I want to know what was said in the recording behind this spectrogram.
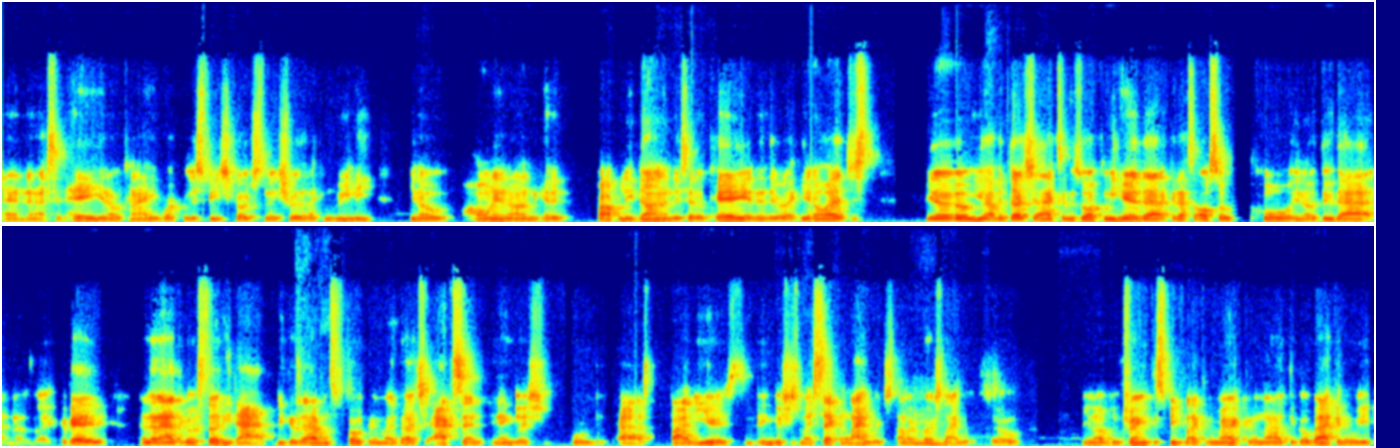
And then I said, hey, you know, can I work with a speech coach to make sure that I can really, you know, hone in on and get it properly done? And they said, okay. And then they were like, you know what, just, you know, you have a Dutch accent as well. Can we hear that? Because that's also cool, you know, do that. And I was like, okay. And then I had to go study that because I haven't spoken in my Dutch accent in English for the past five years. English is my second language, it's not my mm. first language. So you know, I've been trained to speak like an American, and now I have to go back in a week,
